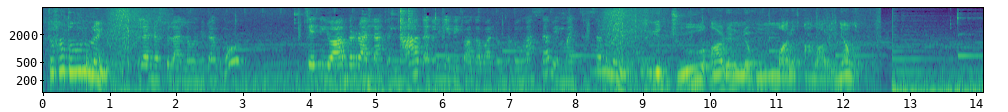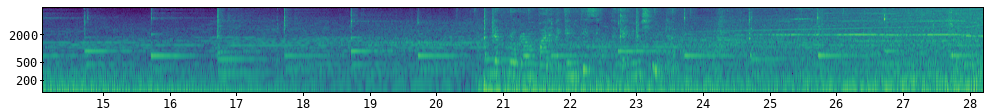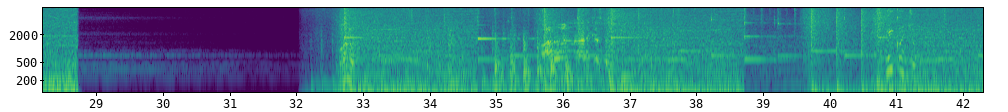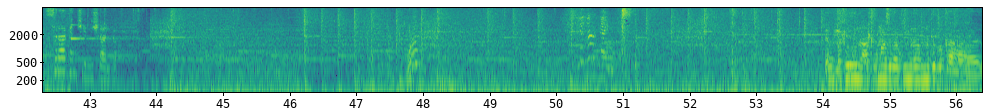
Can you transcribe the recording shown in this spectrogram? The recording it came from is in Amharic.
ጥፋቱ ምኑ ላይ ነው? ለእንደሱ ላለ ወንድ ደግሞ ሴትዮዋ ብር አላትና ጠቅልዬ ቤቷ ገባለሁ ብሎ ማሰብ የማይታሰብ ነው። ዝግጁ አይደለሁም ማለት አማርኛ ነው። ለፕሮግራሙ ባለመገኘቴ እስካሁን በል። ሄይ ቆንጆ ስራ አግኝቼልሻለሁ። ምክሩን አልሰማ ስላልኩኝ ምናምን ነገር በቃ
